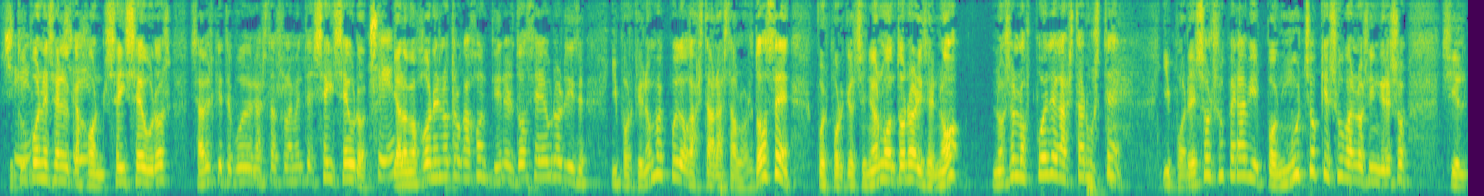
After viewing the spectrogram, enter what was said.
Si Sí, tú pones en el sí. cajón 6 euros, sabes que te puedes gastar solamente 6 euros. Sí. Y a lo mejor en otro cajón tienes 12 euros y dices, ¿y por qué no me puedo gastar hasta los 12? Pues porque el señor Montono dice, no, no se los puede gastar usted. Y por eso el superávit, por mucho que suban los ingresos, si el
